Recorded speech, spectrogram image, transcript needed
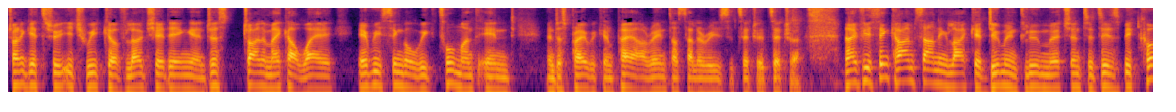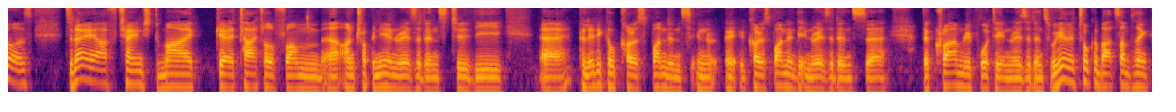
trying to get through each week of load shedding and just trying to make our way every single week till month end and just pray we can pay our rent, our salaries, etc., etc. Now, if you think I'm sounding like a doom and gloom merchant, it is because Today, I've changed my uh, title from uh, entrepreneur in residence to the uh, political correspondence in, uh, correspondent in residence, uh, the crime reporter in residence. We're going to talk about something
